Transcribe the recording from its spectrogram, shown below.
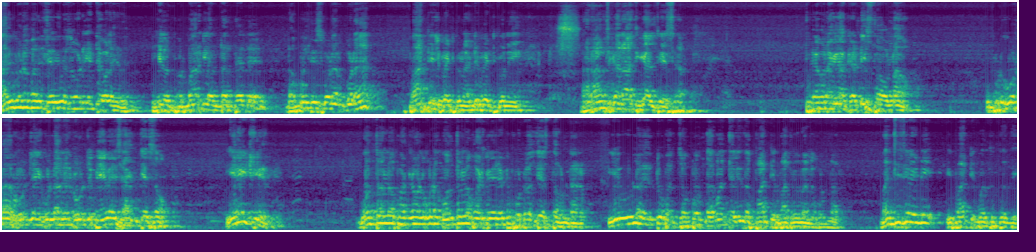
అది కూడా మళ్ళీ తెలుగుదేశం వాడికి ఇవ్వలేదు వీళ్ళ దుర్మార్గులు ఎంత అంటే డబ్బులు తీసుకోవడానికి కూడా పార్టీలు పెట్టుకుని అడ్డు పెట్టుకుని అరాచక రాజకీయాలు చేశారు. తీవ్రంగా ఖండిస్తూ ఉన్నాం. కూడా రోడ్లు లేకుండానే రోడ్లు మేమే సాయం చేసాం ఏయట్లేదు గొంతుల్లో పడిన వాళ్ళు కూడా గొంతుల్లో పడిపోయినట్టు ఫోటోలు చేస్తూ ఉంటారు. ఈ ఊళ్ళో ఎంతో మంచి జబ్బు తెలియదు? పార్టీ బతకమని అనుకుంటున్నారు. మంచి చేయండి ఈ పార్టీ బతుకుతుంది.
